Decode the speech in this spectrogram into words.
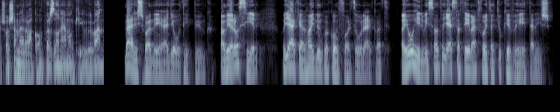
sosem, mert a komfortzónámon kívül van. Már is van néhány jó tippünk. Ami a rossz hír, hogy el kell hagynunk a komfortzónánkat. A jó hír viszont, hogy ezt a témát folytatjuk jövő héten is.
